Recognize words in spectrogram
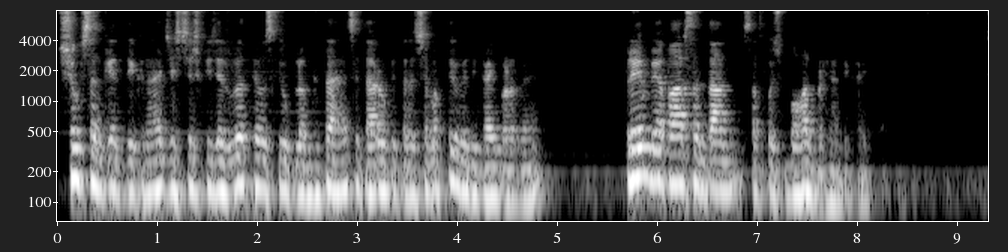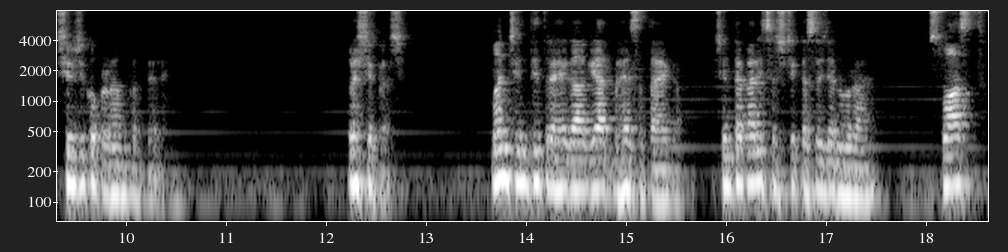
शुभ संकेत दिख रहा है। जिस चीज़ की ज़रूरत है, उसकी उपलब्धता है। सितारों की तरह चमकते हुए दिखाई पड़ रहे हैं। प्रेम, व्यापार, संतान, सब कुछ बहुत बढ़िया दिखाई पड़ रहा है। शिव जी को प्रणाम करते रहे। वृश्चिक राशि मन चिंतित रहेगा अज्ञात भय सताएगा। चिंताकारी सृष्टि का सृजन हो रहा है। स्वास्थ्य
